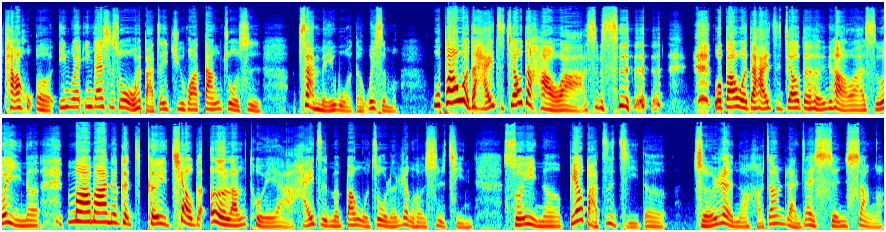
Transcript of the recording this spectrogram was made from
他呃，因为应该是说，我会把这句话当做是赞美我的。为什么？我把我的孩子教的好啊，是不是？我把我的孩子教的很好啊，所以呢，妈妈呢可可以翘个二郎腿啊，孩子们帮我做了任何事情，所以呢，不要把自己的。责任呢，好像染在身上啊！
